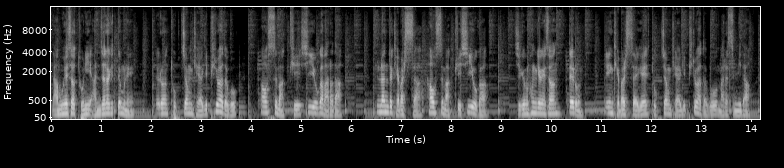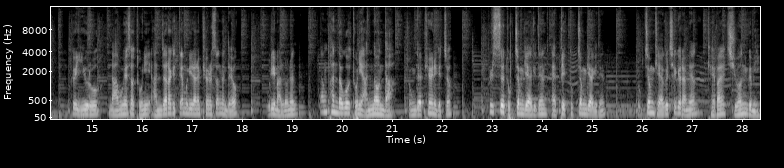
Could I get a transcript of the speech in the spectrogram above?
나무에서 돈이 안 자라기 때문에 때론 독점 계약이 필요하다고 하우스 마퀴 CEO가 말하다. 핀란드 개발사 하우스 마퀴 CEO가 지금 환경에선 때론 게임 개발사에게 독점 계약이 필요하다고 말했습니다. 그 이유로 나무에서 돈이 안 자라기 때문이라는 표현을 썼는데요. 우리 말로는 땅 판다고 돈이 안 나온다 정도의 표현이겠죠. 플스 독점 계약이든 에픽 독점 계약이든 독점 계약을 체결하면 개발 지원금이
